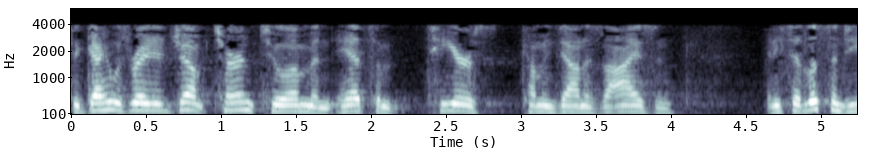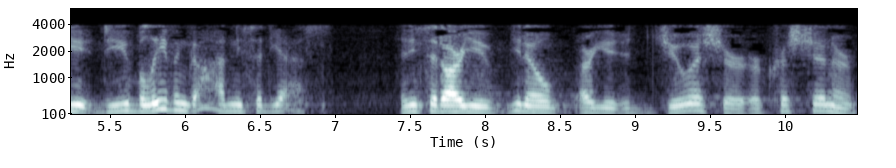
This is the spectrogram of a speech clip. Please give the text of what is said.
the guy who was ready to jump, turned to him and he had some tears coming down his eyes and and he said, "Listen, do you do you believe in God?" And he said, "Yes." And he said, "Are you you know are you Jewish or, or Christian or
